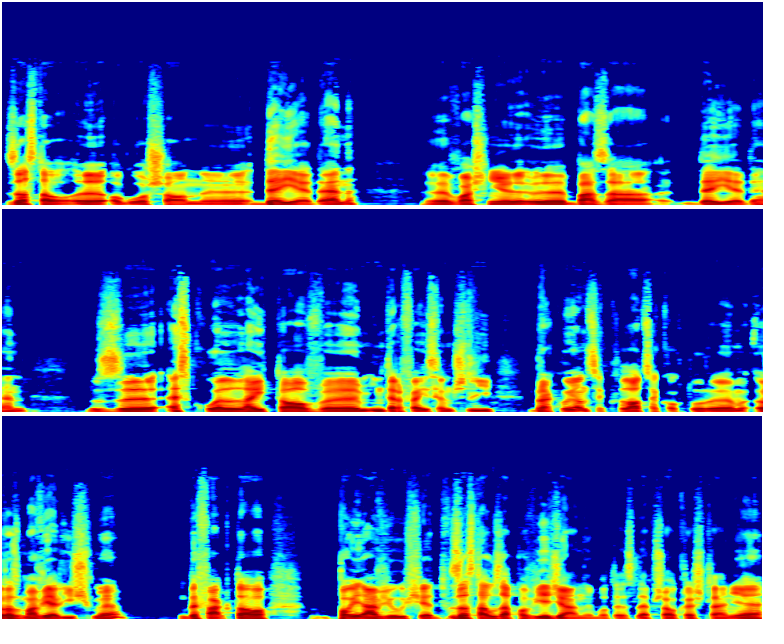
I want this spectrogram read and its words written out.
został e, ogłoszony D1, e, właśnie baza D1 z SQL-Lite'owym interfejsem, czyli brakujący klocek, o którym rozmawialiśmy, de facto pojawił się, został zapowiedziany, bo to jest lepsze określenie,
